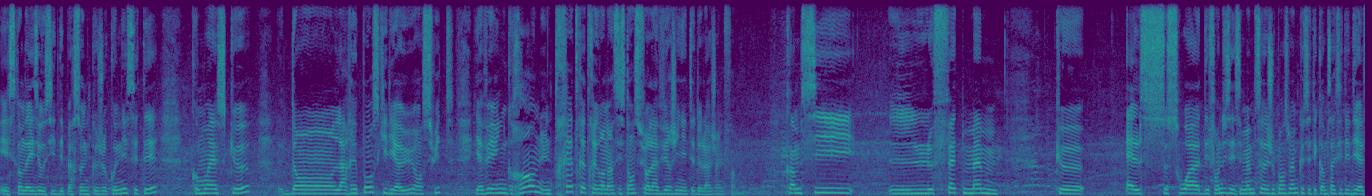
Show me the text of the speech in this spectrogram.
et scandalisé aussi des personnes que je connais, c'était comment est-ce que dans la réponse qu'il y a eu ensuite, il y avait une grande, une très très très grande insistance sur la virginité de la jeune femme? Comme si le fait même que elle se soit défendue, c'est même je pense même que c'était comme ça que c'était dit, elle,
